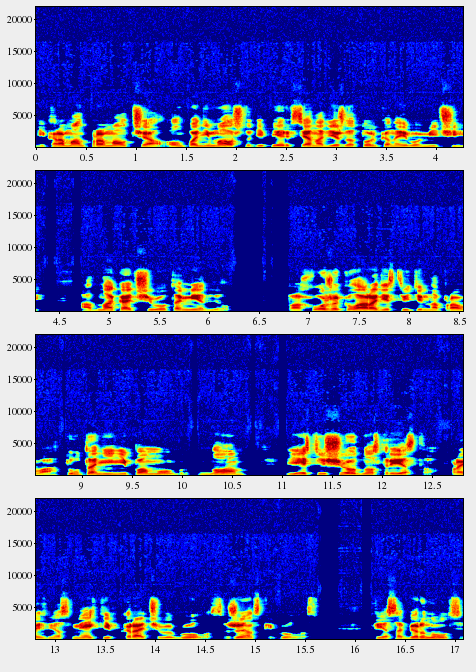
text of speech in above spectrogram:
Некромант промолчал. Он понимал, что теперь вся надежда только на его мечи. Однако от чего-то медлил. Похоже, Клара действительно права. Тут они не помогут. Но «Есть еще одно средство», — произнес мягкий вкрадчивый голос, женский голос. Фес обернулся.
